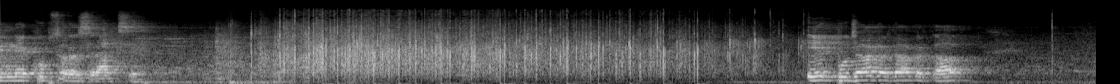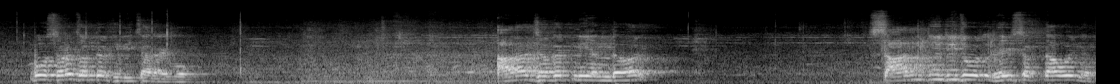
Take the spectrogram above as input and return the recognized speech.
શરીરને ખૂબ સરસ રાખશે. એક પૂજા કરતા કરતા બહુ સરસ અંદરથી વિચાર આવ્યો. આ જગતની અંદર શાંતિથી જો રહી શકતા હોય ને,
